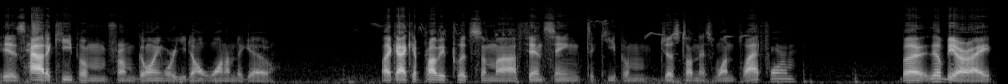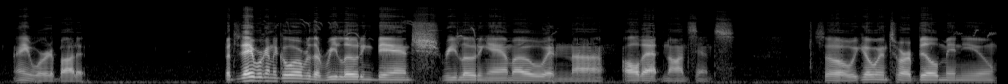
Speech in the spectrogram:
Is how to keep them from going where you don't want them to go. Like I could probably put some uh, fencing to keep them just on this one platform. But they'll be alright. I ain't worried about it. But today we're going to go over the reloading bench, reloading ammo, and uh, all that nonsense. So we go into our build menu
